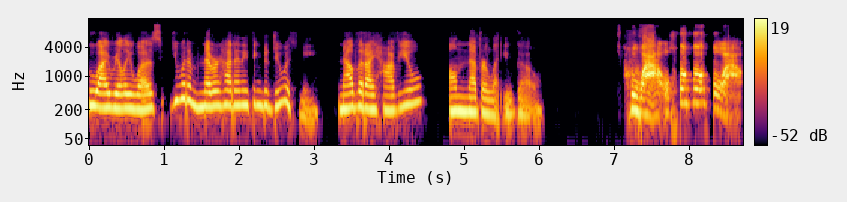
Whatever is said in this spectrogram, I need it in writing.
who I really was, you would have never had anything to do with me. Now that I have you, I'll never let you go. Wow. wow.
